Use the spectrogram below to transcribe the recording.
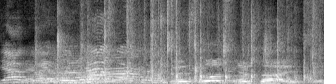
Дякую! Христос рождається!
